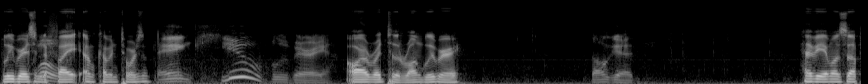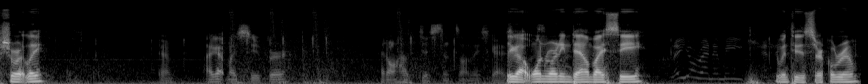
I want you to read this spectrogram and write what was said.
Blueberry's in the fight. I'm coming towards him. Thank you, blueberry. Oh, I read to the wrong blueberry. It's all good. Heavy ammo's up shortly. I got my super. I don't have distance on these guys. They got one running down by C. He went through the circle room.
